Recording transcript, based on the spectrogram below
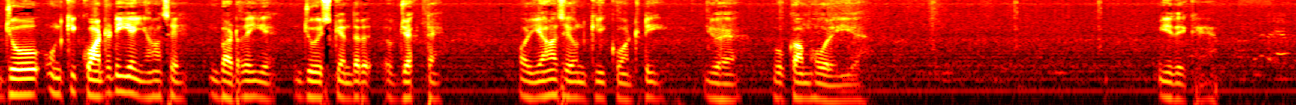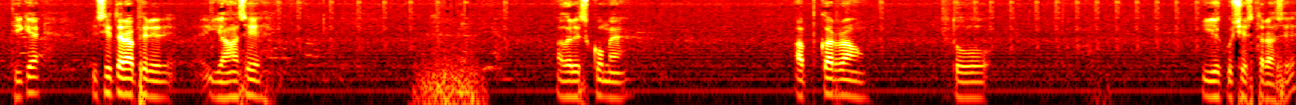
जो उनकी क्वांटिटी है यहाँ से बढ़ रही है, जो इसके अंदर ऑब्जेक्ट हैं, और यहाँ से उनकी क्वांटिटी जो है वो कम हो रही है। ये देखें, ठीक है? इसी तरह फिर यहाँ से अगर इसको मैं अप कर रहा हूँ तो ये कुछ इस तरह से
